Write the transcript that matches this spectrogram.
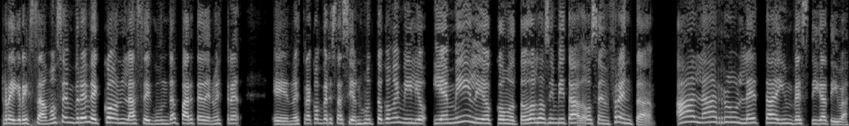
regresamos en breve con la segunda parte de nuestra, eh, nuestra conversación junto con Emilio. Y Emilio, como todos los invitados, se enfrenta a la ruleta investigativa.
